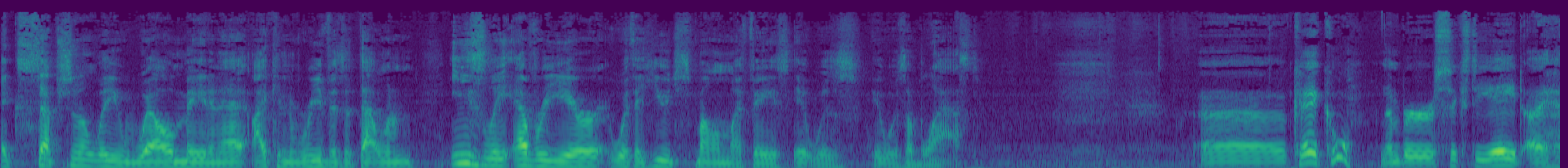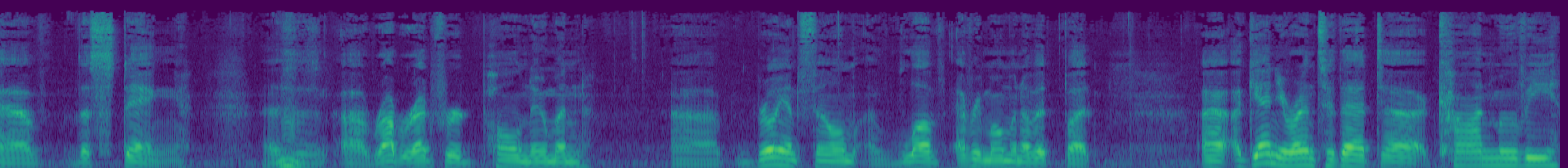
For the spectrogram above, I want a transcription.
exceptionally well made, and I, I can revisit that one easily every year with a huge smile on my face. It was it was a blast. Uh, okay, cool. Number 68, I have The Sting. This is uh, Robert Redford, Paul Newman. Uh, brilliant film. I love every moment of it, but uh, again, you run into that uh, con movie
